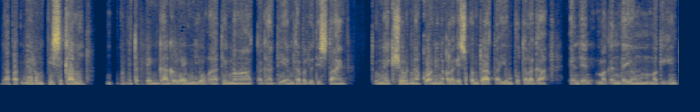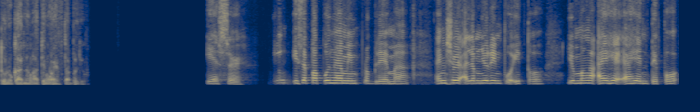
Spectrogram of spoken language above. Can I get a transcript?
Dapat merong physical monitoring gagawin yung ating mga taga DMW this time to make sure na kung ano yung nakalagay sa kontrata, yun po talaga and then maganda yung magiging tulugan ng ating OFW. Yes, sir. Isa pa po namin problema, I'm sure alam nyo rin po ito, yung mga ahe- ahente po,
